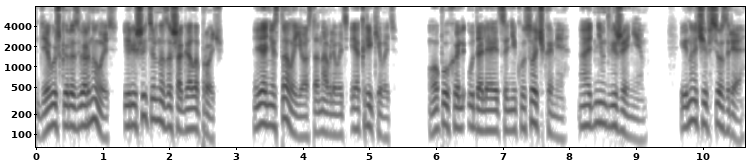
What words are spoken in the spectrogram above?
Девушка развернулась и решительно зашагала прочь. Я не стал ее останавливать и окрикивать. Опухоль удаляется не кусочками, а одним движением. иначе все зря.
